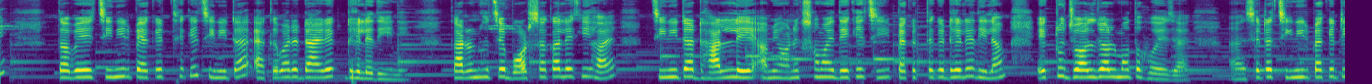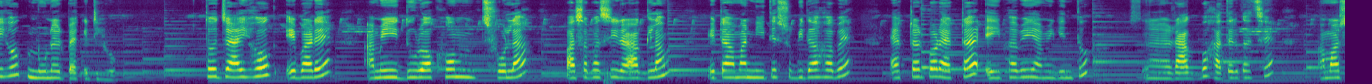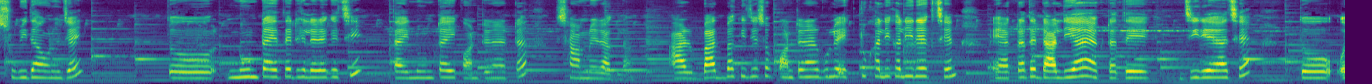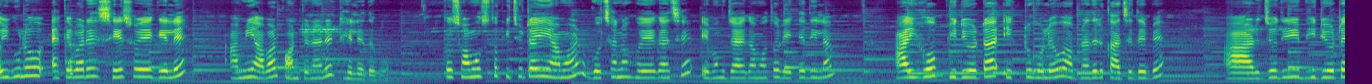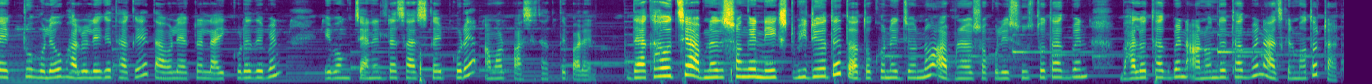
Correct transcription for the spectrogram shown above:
তবে চিনির প্যাকেট থেকে চিনিটা একেবারে ডাইরেক্ট ঢেলে দিইনি। কারণ হচ্ছে বর্ষাকালে কি হয়, চিনিটা ঢাললে আমি অনেক সময় দেখেছি প্যাকেট থেকে ঢেলে দিলাম, একটু জল জল মতো হয়ে যায়। সেটা চিনির প্যাকেটই হোক, নুনের প্যাকেটই হোক। তো যাই হোক, এবারে আমি দু রকম ছোলা পাশাপাশি রাখলাম, এটা আমার নিতে সুবিধা হবে। একটার পর একটা, এইভাবেই আমি কিন্তু রাখব হাতের কাছে। আমার সুবিধা অনুযায়ী। তো নুনটা এতে ঢেলে রেখেছি, তাই নুনটা এই কন্টেনারটা সামনে রাখলাম। আর বাদ বাকি যেসব কন্টেনারগুলো একটু খালি খালি দেখছেন একটাতে ডালিয়া, একটাতে জিরে আছে, তো ওইগুলো একেবারে শেষ হয়ে গেলে আমি আবার কন্টেনারে ঢেলে দেবো। তো সমস্ত কিছুটাই আমার গোছানো হয়ে গেছে এবং জায়গা মতো রেখে দিলাম। আই হোপ ভিডিওটা একটু হলেও আপনাদের কাজে দেবে। আর যদি ভিডিওটা একটু হলেও ভালো লেগে থাকে, তাহলে একটা লাইক করে দেবেন এবং চ্যানেলটা সাবস্ক্রাইব করে আমার পাশে থাকতে পারেন। দেখা হচ্ছে আপনাদের সঙ্গে নেক্সট ভিডিওতে। ততক্ষণের জন্য আপনারা সকলে সুস্থ থাকবেন, ভালো থাকবেন, আনন্দে থাকবেন। আজকের মতো টাটা।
